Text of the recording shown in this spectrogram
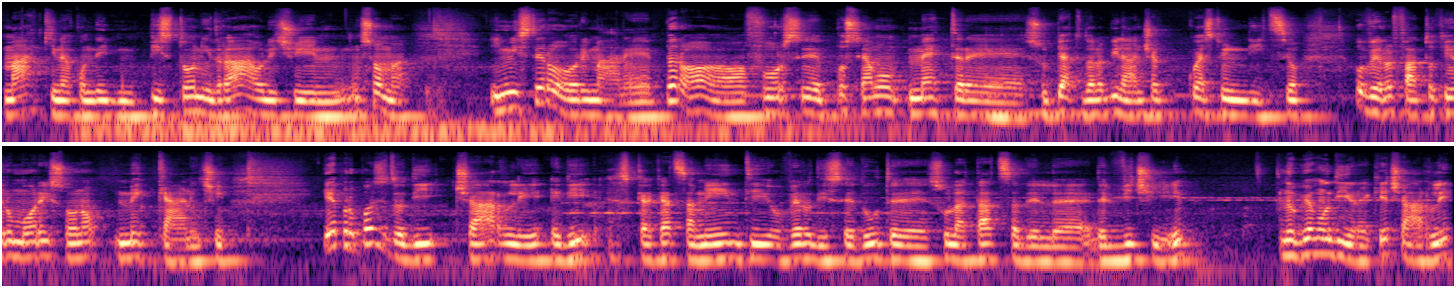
macchina con dei pistoni idraulici, insomma il mistero rimane, però forse possiamo mettere sul piatto della bilancia questo indizio, ovvero il fatto che i rumori sono meccanici. E a proposito di Charlie e di scacazzamenti, ovvero di sedute sulla tazza del, del VC, dobbiamo dire che Charlie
